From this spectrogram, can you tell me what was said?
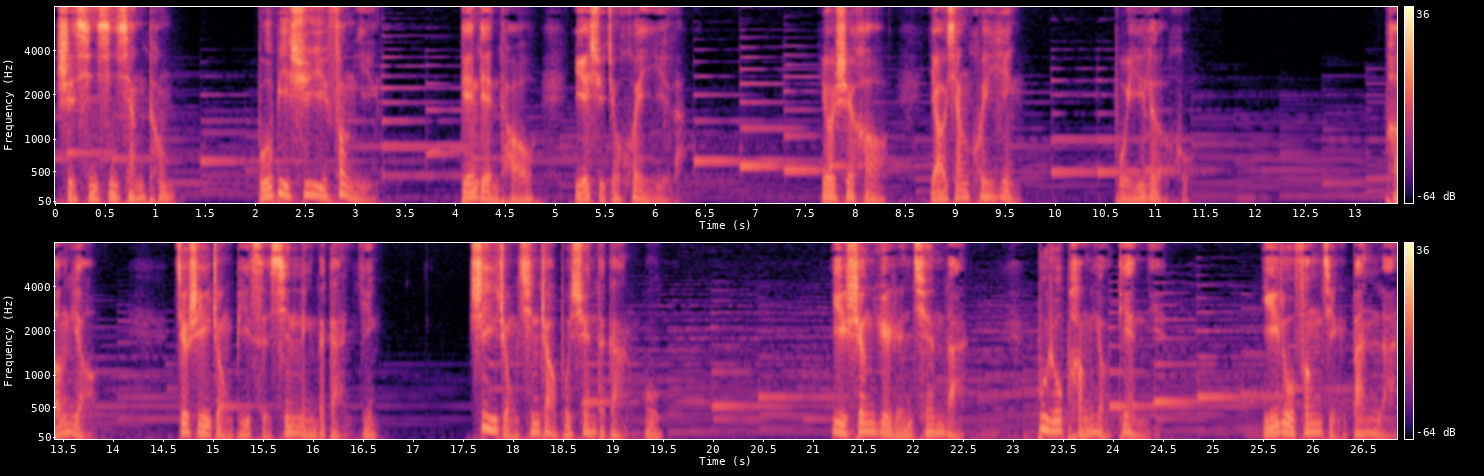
是心心相通，不必虚意奉迎，点点头，也许就会意了。有时候遥相辉映，不亦乐乎。朋友，就是一种彼此心灵的感应，是一种心照不宣的感悟。一生阅人千万。不如朋友惦念，一路风景斑斓，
